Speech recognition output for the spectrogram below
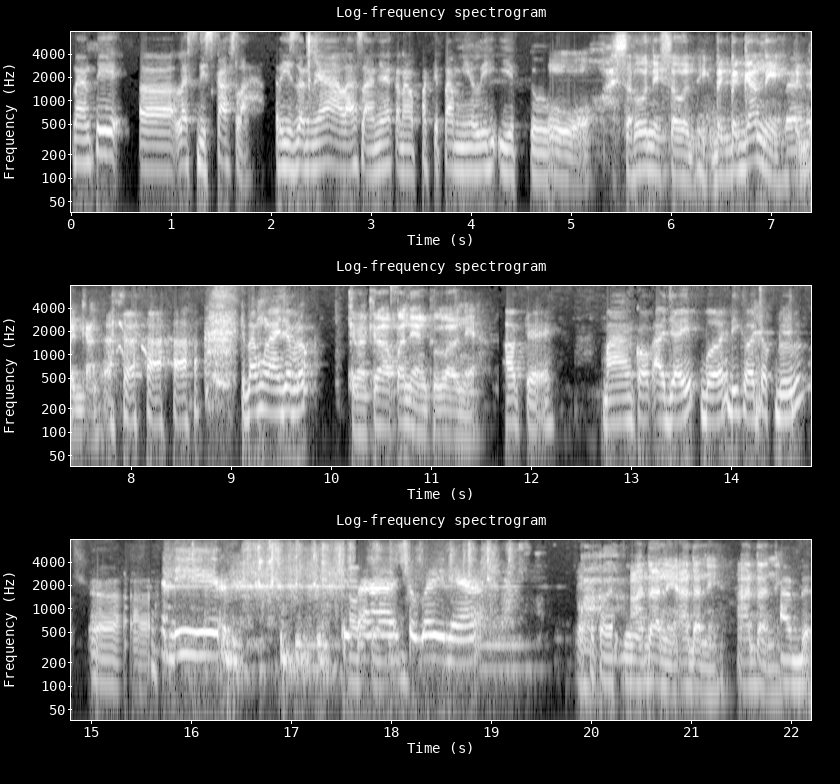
nanti eh, let's discuss lah reasonnya, alasannya kenapa kita milih itu. Oh seru nih seru nih. Deg-degan nih, deg-degan. kita mulai aja bro. Kira-kira apa nih yang keluar nih ya? Oke. Mangkok ajaib boleh dikocok dulu. Eh, Hadir. Kita Oke. cobain ya. Wah, ada nih, ada nih, ada nih. ada.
